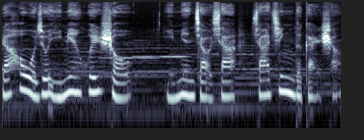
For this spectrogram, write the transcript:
然后我就一面挥手，一面脚下加劲地赶上，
